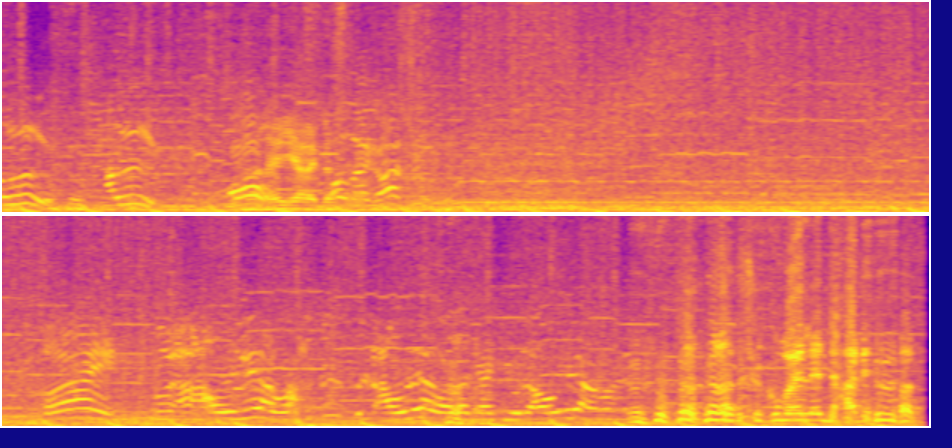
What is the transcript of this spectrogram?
เออเออโอ้อะไรเยอะโอ้ my god เฮ้ยมันเอาเรื่องวะมันเอาเรื่องวะรายการคิวเอาเรื่องวะกูไม่เล่นด่านไอ้สัตว์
